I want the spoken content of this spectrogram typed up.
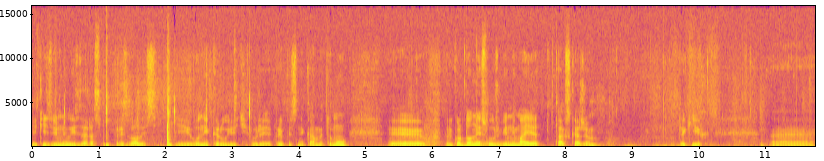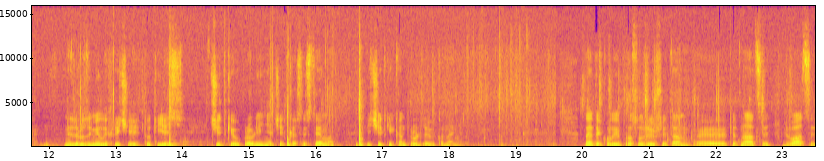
які звільнились, зараз призвались, і вони керують вже приписниками. Тому в прикордонній службі немає, так скажемо, таких е, незрозумілих речей. Тут є чітке управління, чітка система і чіткий контроль за виконанням. Знаєте, коли прослуживши там е, 15, 20,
